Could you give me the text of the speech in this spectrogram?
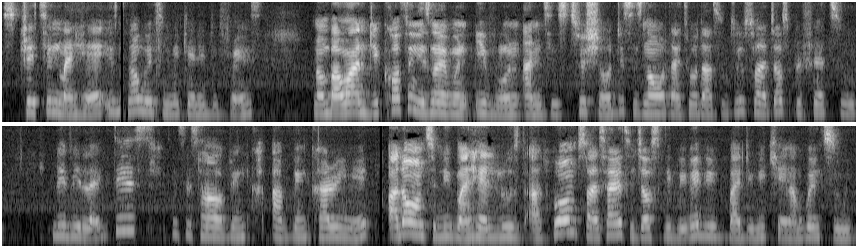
straighten my hair it's not going to make any difference. Number one the cutting is not even even and it is too short. This is not what i told her to do so i just prefer to leave it like this. This is how i've been i've been carrying it. I don't want to leave my hair loose at home so i decided to just leave it. Maybe by the weekend i'm going to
